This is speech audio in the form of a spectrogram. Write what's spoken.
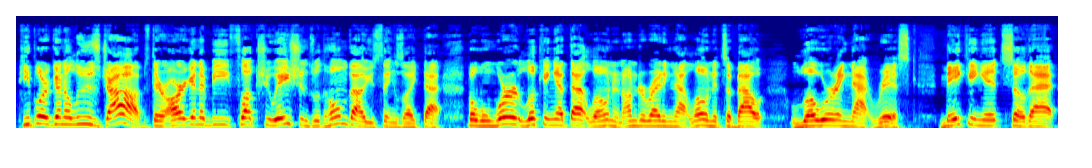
People are going to lose jobs. There are going to be fluctuations with home values, things like that. But when we're looking at that loan and underwriting that loan, it's about lowering that risk, making it so that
